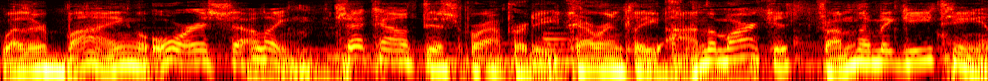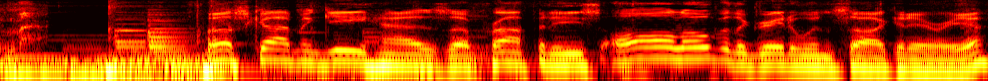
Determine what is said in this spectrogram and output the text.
whether buying or selling. Check out this property currently on the market from the McGee team. Well, Scott McGee has uh, properties all over the greater Woonsocket area.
